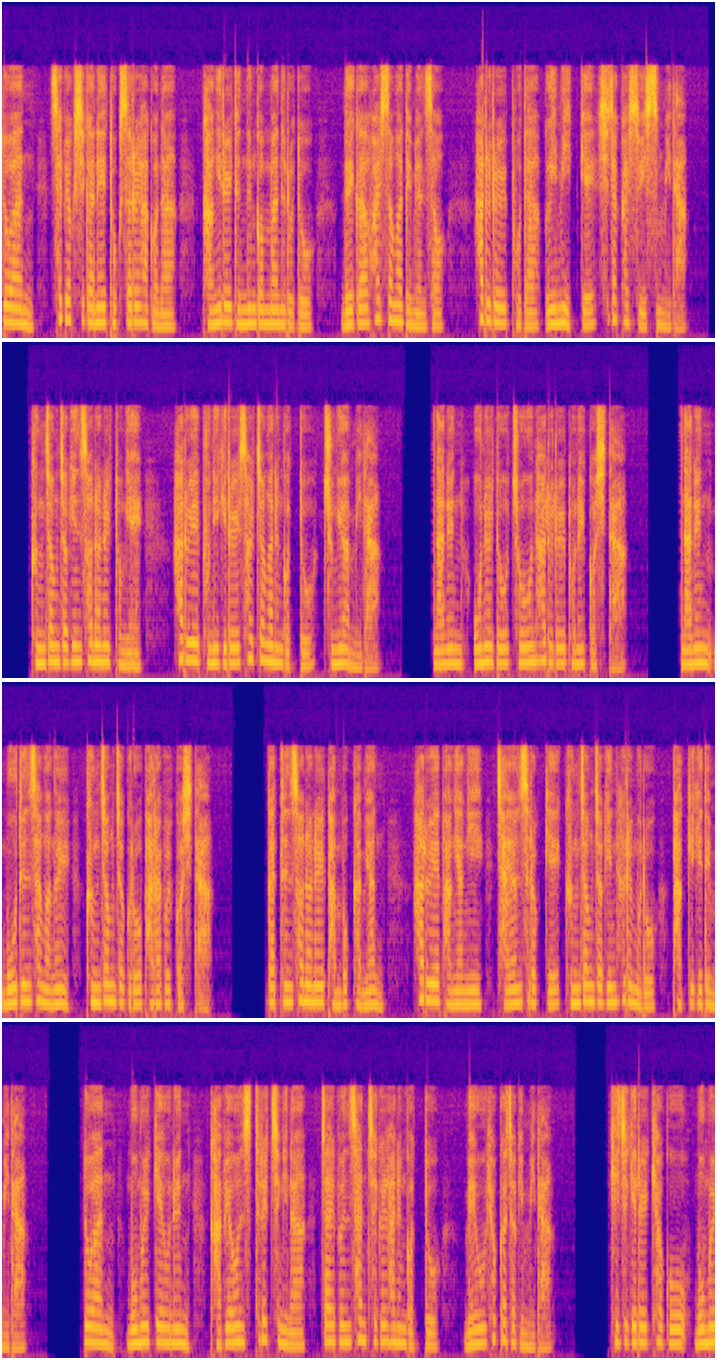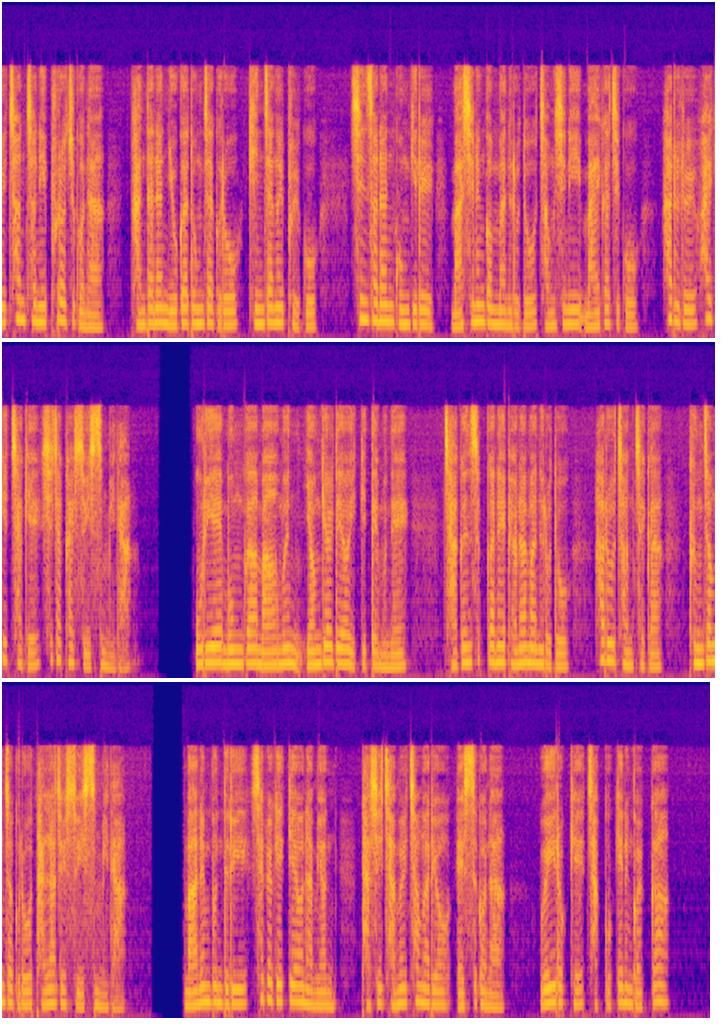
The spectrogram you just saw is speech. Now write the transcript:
또한 새벽 시간에 독서를 하거나 강의를 듣는 것만으로도 뇌가 활성화되면서 하루를 보다 의미 있게 시작할 수 있습니다. 긍정적인 선언을 통해 하루의 분위기를 설정하는 것도 중요합니다. 나는 오늘도 좋은 하루를 보낼 것이다. 나는 모든 상황을 긍정적으로 바라볼 것이다. 같은 선언을 반복하면 하루의 방향이 자연스럽게 긍정적인 흐름으로 바뀌게 됩니다. 또한 몸을 깨우는 가벼운 스트레칭이나 짧은 산책을 하는 것도 매우 효과적입니다. 기지개를 켜고 몸을 천천히 풀어주거나 간단한 요가 동작으로 긴장을 풀고 신선한 공기를 마시는 것만으로도 정신이 맑아지고 하루를 활기차게 시작할 수 있습니다. 우리의 몸과 마음은 연결되어 있기 때문에 작은 습관의 변화만으로도 하루 전체가 긍정적으로 달라질 수 있습니다. 많은 분들이 새벽에 깨어나면 다시 잠을 청하려 애쓰거나 왜 이렇게 자꾸 깨는 걸까?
